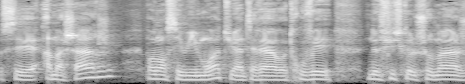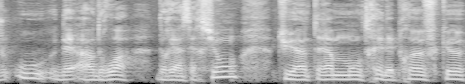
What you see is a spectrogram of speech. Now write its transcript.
c'est à ma charge. Pendant ces 8 mois, tu as intérêt à retrouver ne fût-ce que le chômage ou un droit de réinsertion. Tu as intérêt à me montrer des preuves que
